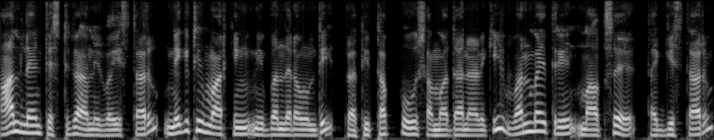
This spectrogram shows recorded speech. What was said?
ఆన్లైన్ టెస్ట్గా నిర్వహిస్తారు. నెగిటివ్ మార్కింగ్ నిబంధన ఉంది. ప్రతి తప్పు సమాధానానికి వన్ బై త్రీ మార్క్స్ తగ్గిస్తారు.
